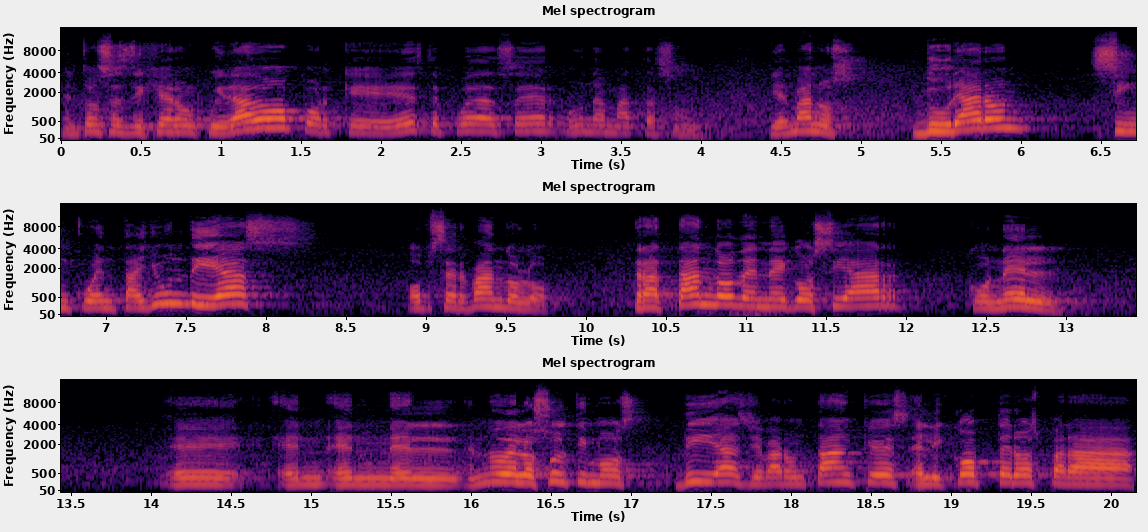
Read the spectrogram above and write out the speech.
Entonces dijeron, cuidado porque este puede ser una matazón. Y hermanos, duraron 51 días observándolo, tratando de negociar con él. eh, en, uno de los últimos días llevaron tanques, helicópteros para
